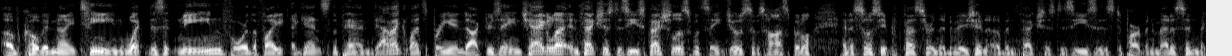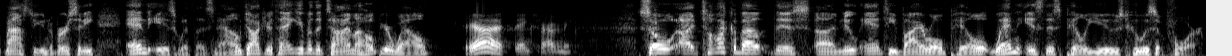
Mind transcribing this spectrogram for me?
of COVID-19. What does it mean for the fight against the pandemic? Let's bring in Dr. Zain Chagla, infectious disease specialist with St. Joseph's Hospital and associate professor in the Division of Infectious Diseases, Department of Medicine, McMaster University, and is with us now. Doctor, thank you for the time. I hope you're well. Yeah, thanks for having me. So, uh, talk about this uh, new antiviral pill. When is this pill used? Who is it for?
